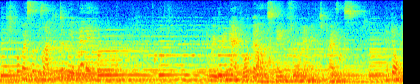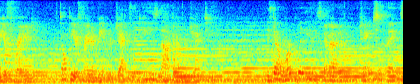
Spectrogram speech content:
I just put my slippers on. It took me a minute. And we ring that doorbell and stay before Him in His presence. Don't be afraid. Don't be afraid of being rejected. He's not going to reject you. He's going to work with you. He's going to change some things.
